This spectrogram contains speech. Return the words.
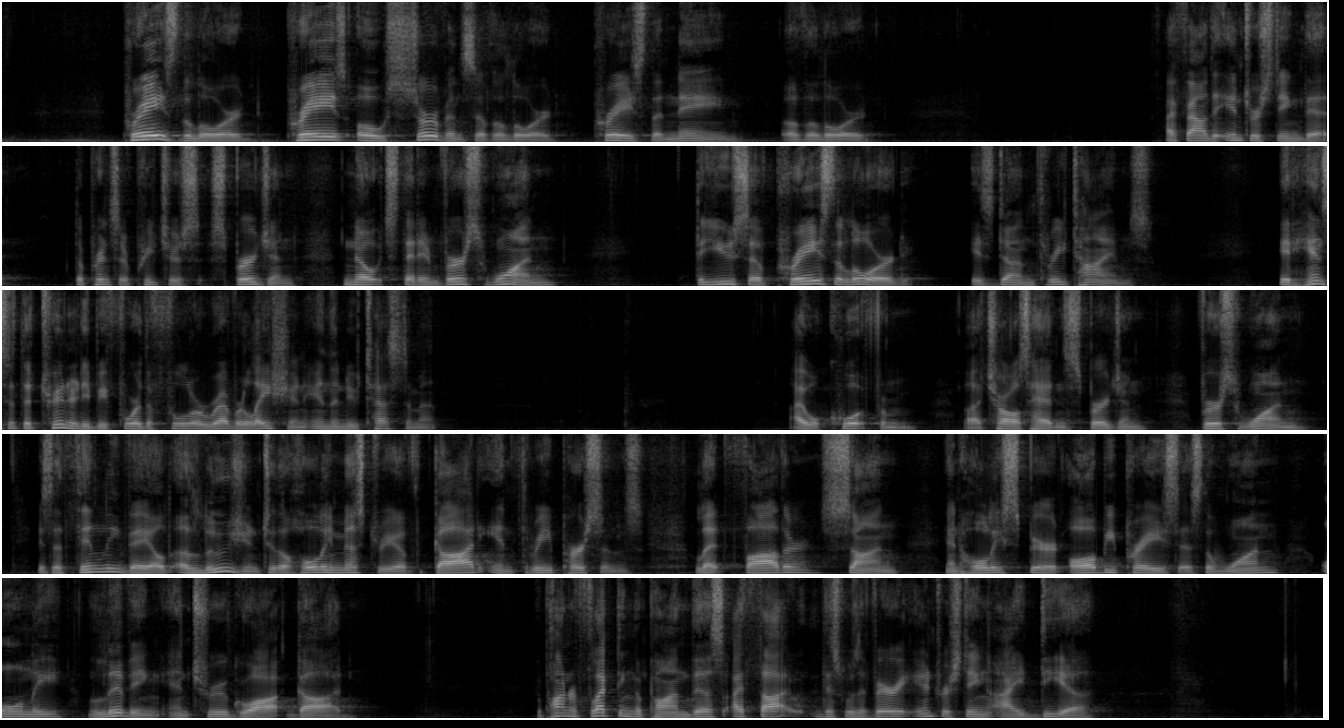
Praise the Lord, praise, O servants of the Lord, praise the name of the Lord. I found it interesting that the Prince of Preachers, Spurgeon, notes that in verse 1, the use of praise the Lord is done three times. It hints at the Trinity before the fuller revelation in the New Testament. I will quote from uh, Charles Haddon Spurgeon. Verse 1 is a thinly veiled allusion to the holy mystery of God in three persons. Let Father, Son, and Holy Spirit all be praised as the one, only, living, and true God. Upon reflecting upon this, I thought this was a very interesting idea,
